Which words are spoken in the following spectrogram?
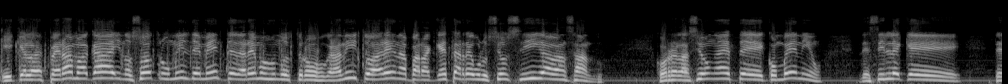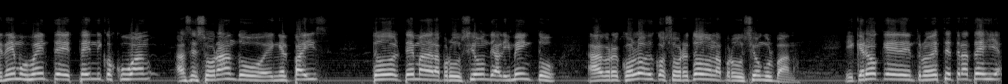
y que lo esperamos acá y nosotros humildemente daremos nuestros granitos de arena para que esta revolución siga avanzando. Con relación a este convenio, decirle que tenemos 20 técnicos cubanos asesorando en el país todo el tema de la producción de alimentos agroecológicos, sobre todo en la producción urbana. Y creo que dentro de esta estrategia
